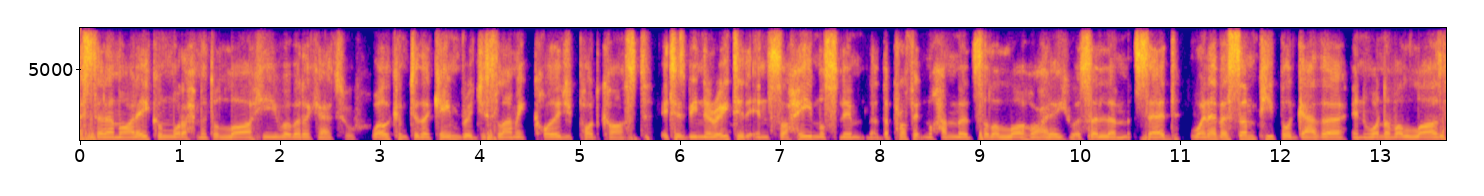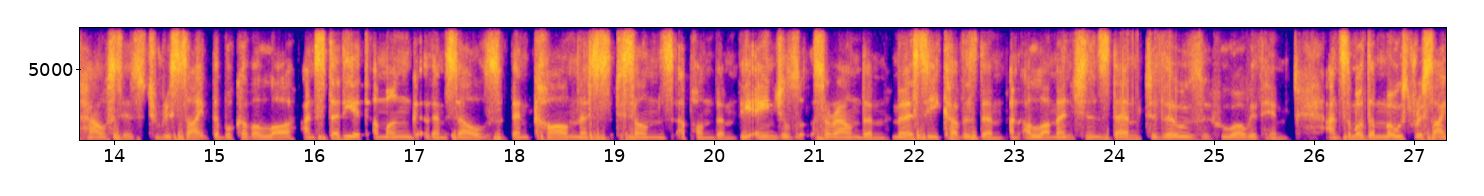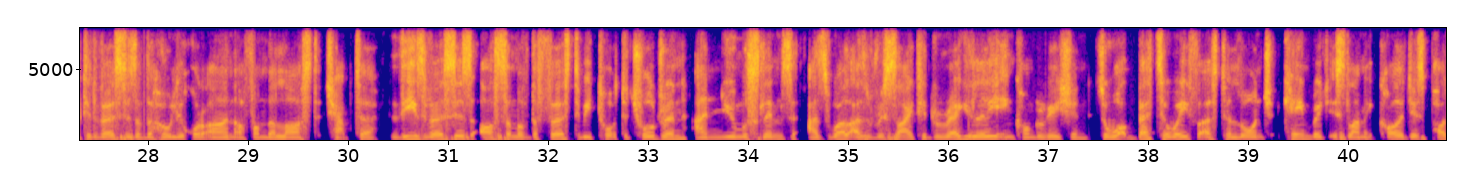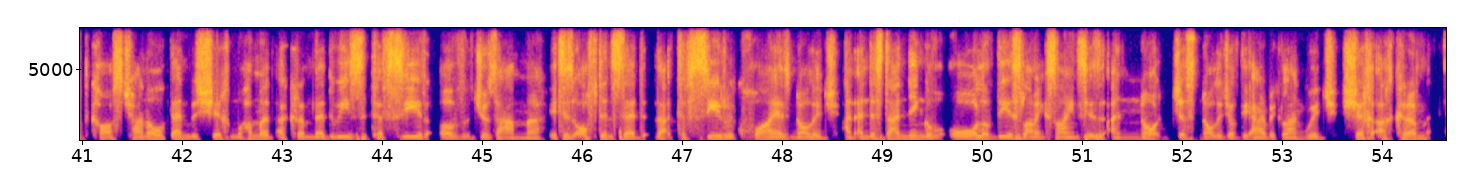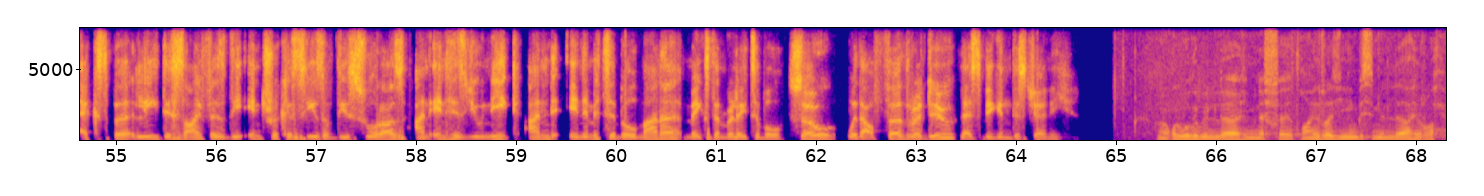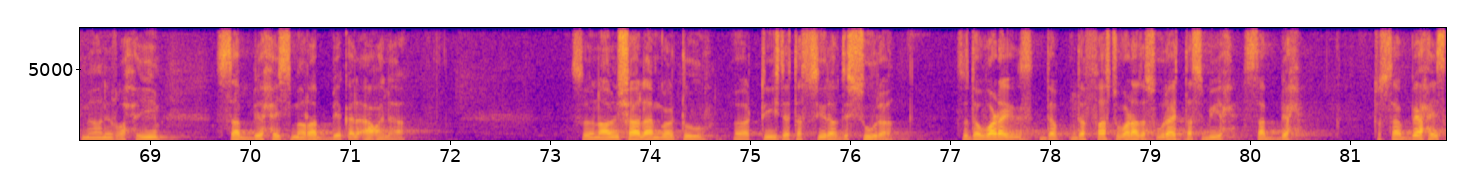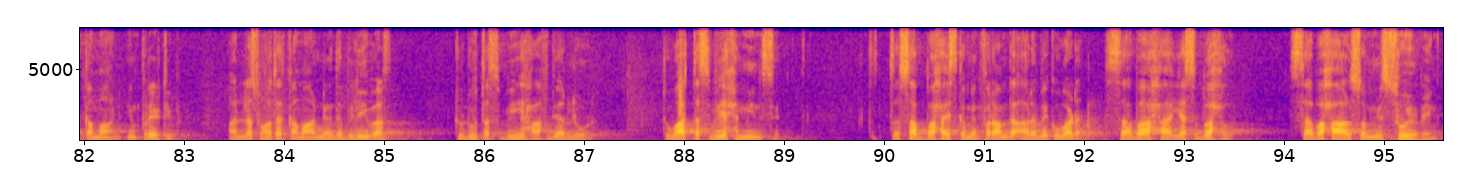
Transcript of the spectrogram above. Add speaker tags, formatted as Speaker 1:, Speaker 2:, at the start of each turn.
Speaker 1: Assalamu alaikum wa rahmatullahi wa barakatuh. Welcome to the Cambridge Islamic College podcast. It has been narrated in Sahih Muslim that the Prophet Muhammad sallallahu alaihi wasallam said, "Whenever some people gather in one of Allah's houses to recite the book of Allah and study it among themselves, then calmness descends upon them. The angels surround them, mercy covers them, and Allah mentions them to those who are with Him." And some of the most recited verses of the Holy Quran are from the last chapter chapter. These verses are some of the first to be taught to children and new Muslims, as well as recited regularly in congregation. So, what better way for us to launch Cambridge Islamic College's podcast channel than with Sheikh Muhammad Akram Nadwi's tafsir of Juz Amma? It is often said that tafsir requires knowledge and understanding of all of the Islamic sciences and not just knowledge of the Arabic language. Sheikh Akram expertly deciphers the intricacies of these surahs and in his unique and inimitable imitable manner makes them relatable. So, without further ado, let's begin this journey.
Speaker 2: أعوذ بالله من الشيطان الرجيم بسم الله الرحمن الرحيم سبح اسم ربك الأعلى So now inshallah I'm going to uh, teach the tafsir of the surah. So the word is, the, the first word of the surah is tasbih, sabbih. So sabbih is command, imperative. Allah subhanahu wa ta'ala commanding the believers to do tasbih of their Lord. So what tasbih means? Tasabbaha is coming from the Arabic word sabaha yasbahu. Sabaha also means swimming.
